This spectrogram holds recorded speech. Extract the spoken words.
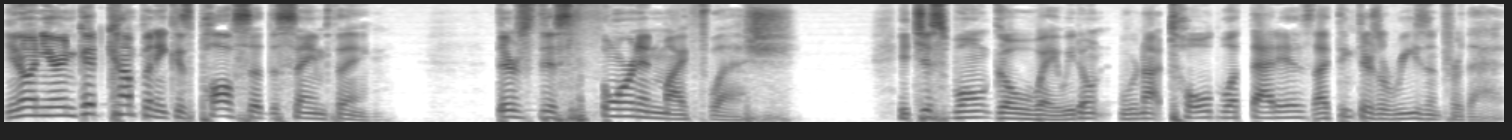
You know, and you're in good company because Paul said the same thing. There's this thorn in my flesh. It just won't go away. We don't, we're not told what that is. I think there's a reason for that.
